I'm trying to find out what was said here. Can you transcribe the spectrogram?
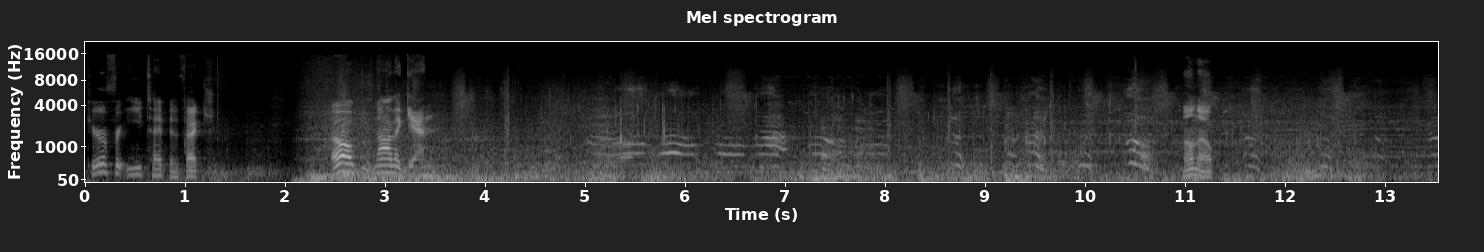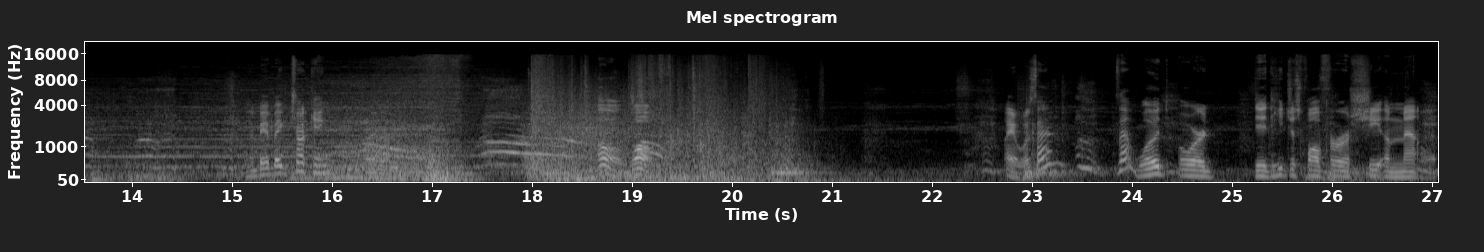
Cure for E-type infection. Oh, not again. Oh no. Gonna be a big trucking. Oh, whoa. Wait, was that? Was that wood, or did he just fall for a sheet of metal?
